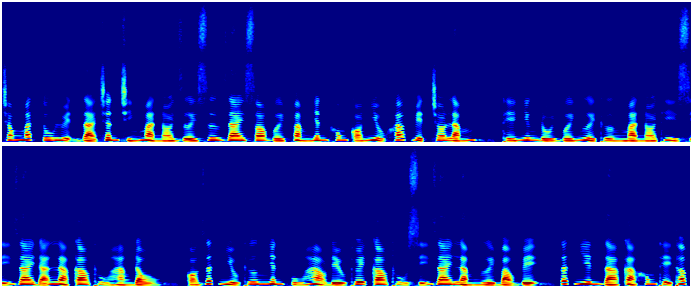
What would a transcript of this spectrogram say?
Trong mắt tu luyện giả chân chính mà nói giới sư giai so với phàm nhân không có nhiều khác biệt cho lắm. Thế nhưng đối với người thường mà nói thì sĩ giai đã là cao thủ hàng đầu. Có rất nhiều thương nhân phú hào đều thuê cao thủ sĩ giai làm người bảo vệ. Tất nhiên giá cả không thể thấp.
